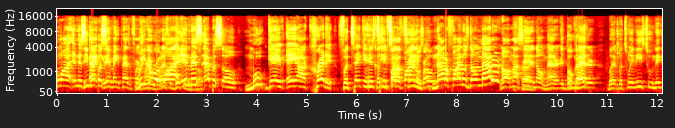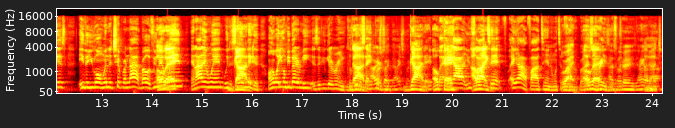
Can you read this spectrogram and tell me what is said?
rewind in this T-Mac episode. didn't make it past the first we round, can rewind in this bro. episode. Mook gave AI credit for taking his team to the 5'10", finals. bro. Now the finals don't matter. No, I'm not saying it don't matter. It do Okay. matter. But between these two niggas, either you gonna win the chip or not, bro. If you didn't Okay. win and I didn't win, we the Got same it. nigga. Only way you gonna be better than me is if you get a ring because we Got the it. same I respect person. that. I Got that. it. But Okay. AI, you I like 5'10", AI five ten and went to the Right. final, bro. That's Okay. crazy. That's bro. crazy. I ain't gonna lie.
